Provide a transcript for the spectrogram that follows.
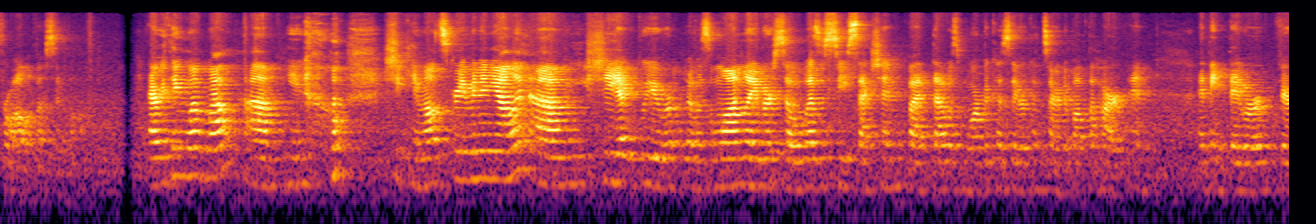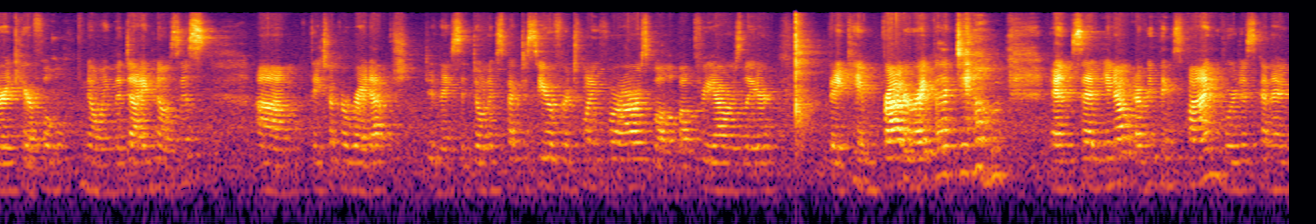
for all of us involved. Everything went well. Um, you know, she came out screaming and yelling. Um, she we were it was a long labor, so it was a C-section, but that was more because they were concerned about the heart, and I think they were very careful knowing the diagnosis. Um, they took her right up, and they said, "Don't expect to see her for 24 hours." Well, about three hours later, they came, brought her right back down, and said, "You know, everything's fine. We're just gonna,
